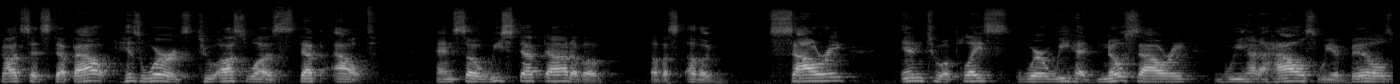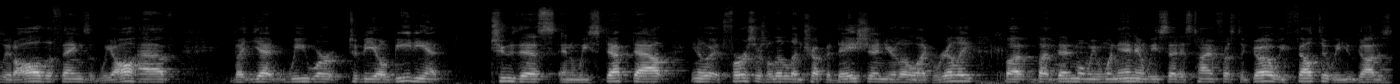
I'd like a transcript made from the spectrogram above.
God said, Step out. His words to us was, Step out. And so we stepped out of a, of a, of a salary into a place where we had no salary we had a house, we had bills, we had all the things that we all have, but yet we were to be obedient to this and we stepped out. You know at first there's a little intrepidation you're a little like really? But but then when we went in and we said it's time for us to go we felt it we knew god is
